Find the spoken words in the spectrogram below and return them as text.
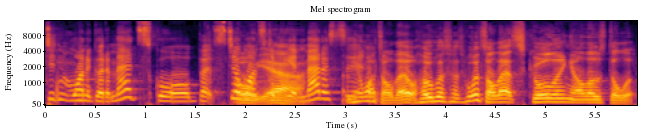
didn't want to go to med school but still oh wants yeah. to be in medicine. Who wants all that? Who wants, who wants all that schooling and all those, del-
